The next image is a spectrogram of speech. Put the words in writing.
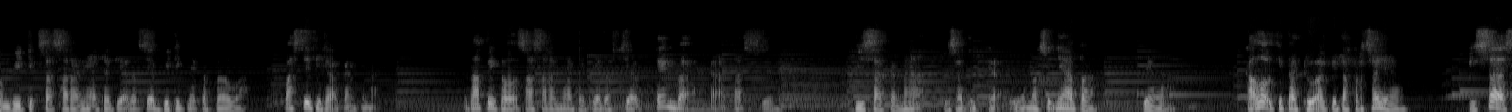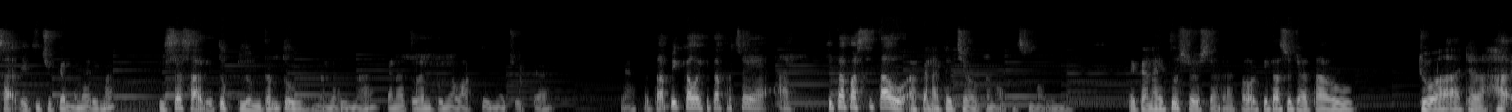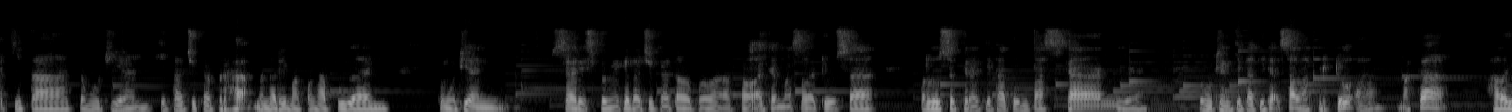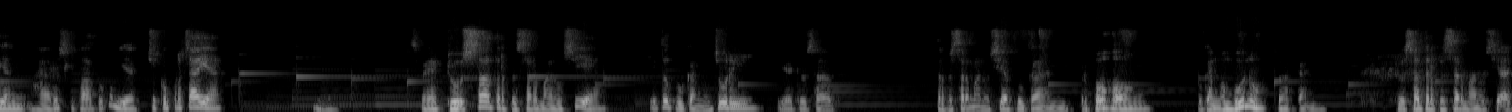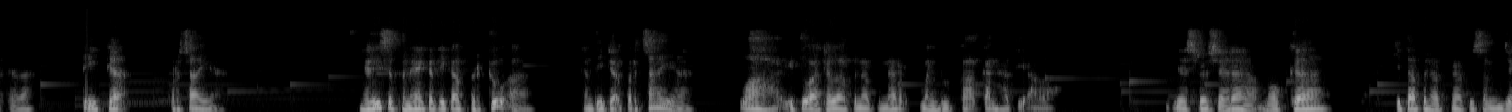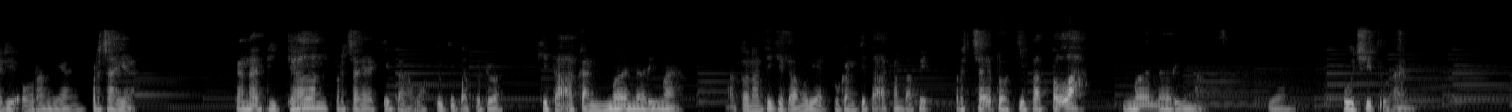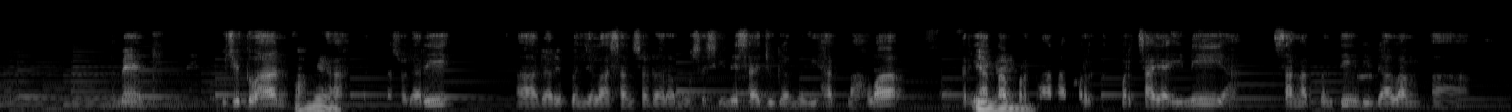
Membidik sasarannya ada di atas, dia bidiknya ke bawah. Pasti tidak akan kena. Tetapi kalau sasarannya ada di atas, dia tembak ke atas ya. Bisa kena, bisa tidak. Ya, maksudnya apa? Ya, kalau kita doa, kita percaya, bisa saat itu juga menerima, bisa saat itu belum tentu menerima, karena Tuhan punya waktunya juga. Ya, tetapi kalau kita percaya, kita pasti tahu akan ada jawaban atas semua ini. Ya, karena itu saudara, kalau kita sudah tahu doa adalah hak kita, kemudian kita juga berhak menerima pengabulan, kemudian seri sebelumnya kita juga tahu bahwa kalau ada masalah dosa, perlu segera kita tuntaskan, ya. kemudian kita tidak salah berdoa, maka hal yang harus kita lakukan ya cukup percaya. Ya. Sebenarnya dosa terbesar manusia itu bukan mencuri, ya dosa terbesar manusia bukan berbohong, bukan membunuh bahkan. Dosa terbesar manusia adalah tidak percaya. Jadi sebenarnya ketika berdoa dan tidak percaya, wah itu adalah benar-benar mendukakan hati Allah. Ya saudara, moga kita benar-benar bisa menjadi orang yang percaya. Karena di dalam percaya kita, waktu kita berdoa, kita akan menerima atau nanti kita melihat bukan kita akan tapi percaya bahwa kita telah menerima. Ya puji Tuhan. Amin. Puji Tuhan. Amin. Ya saudari uh, dari penjelasan saudara Moses ini saya juga melihat bahwa ternyata amen. perkara per, percaya ini ya sangat penting di dalam uh,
